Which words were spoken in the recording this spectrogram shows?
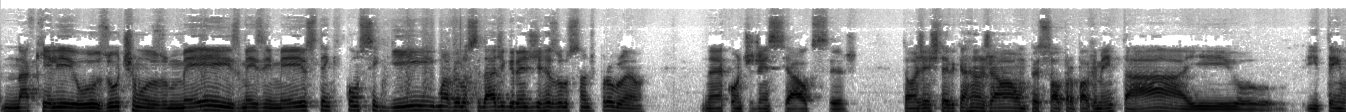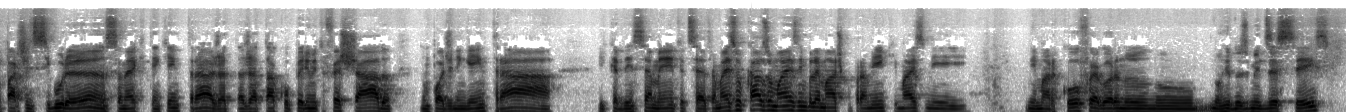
naquele os últimos mês, mês e meio, você tem que conseguir uma velocidade grande de resolução de problema, né? Contingencial que seja. Então a gente teve que arranjar um pessoal para pavimentar e, o, e tem parte de segurança, né, que tem que entrar, já, já tá com o perímetro fechado, não pode ninguém entrar, e credenciamento, etc. Mas o caso mais emblemático para mim, que mais me, me marcou, foi agora no, no, no Rio 2016,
